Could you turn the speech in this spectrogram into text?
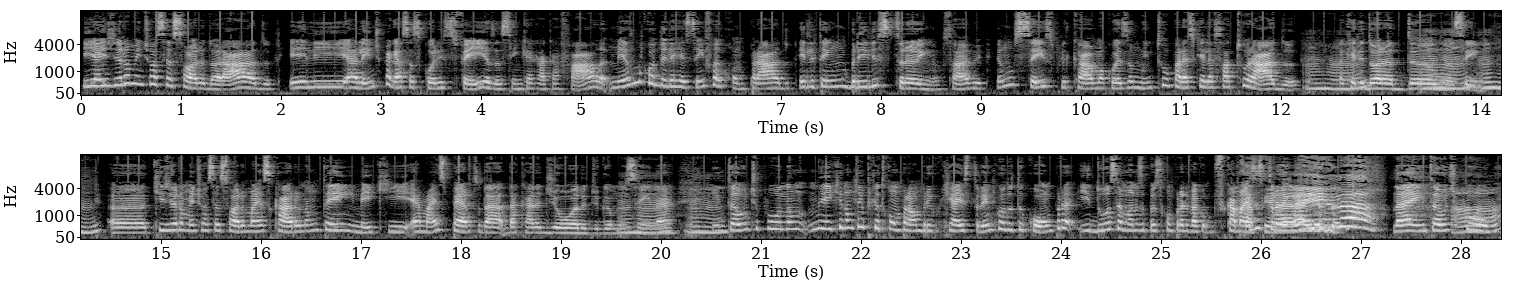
E aí, geralmente, o acessório dourado, ele, além de pegar essas cores feias, assim, que a Kaká fala, mesmo quando ele recém foi comprado, ele tem um brilho estranho, sabe? Eu não sei explicar, uma coisa muito. Parece que ele é saturado. Uhum. Aquele douradão, uhum, assim. Uhum. Uh, que geralmente o acessório mais caro não tem. Meio que é mais perto da, da cara de ouro, digamos assim, uhum, né? uhum. Então, tipo, não, meio que não tem porque tu comprar um brinco que é estranho quando tu compra e duas semanas depois tu compra ele vai ficar mais estranho ainda. ainda. Né? Então, tipo,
